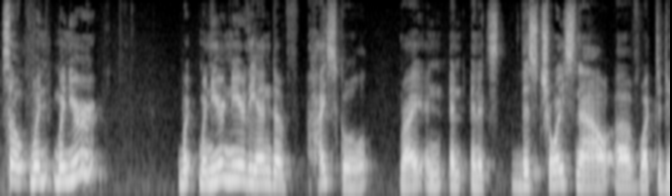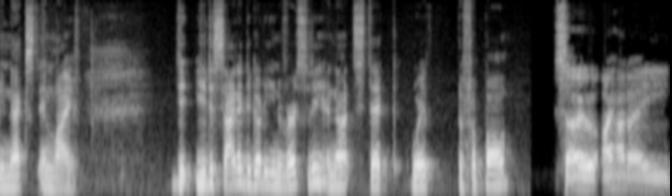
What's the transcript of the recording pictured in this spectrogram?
so when when you're when you're near the end of high school, right, and, and, and it's this choice now of what to do next in life, you decided to go to university and not stick with the football? So I had a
